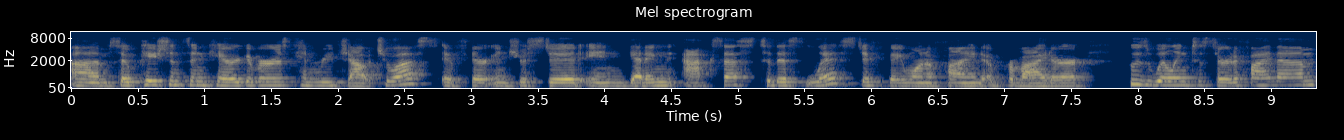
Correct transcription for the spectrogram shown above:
Um, so patients and caregivers can reach out to us if they're interested in getting access to this list, if they want to find a provider who's willing to certify them.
